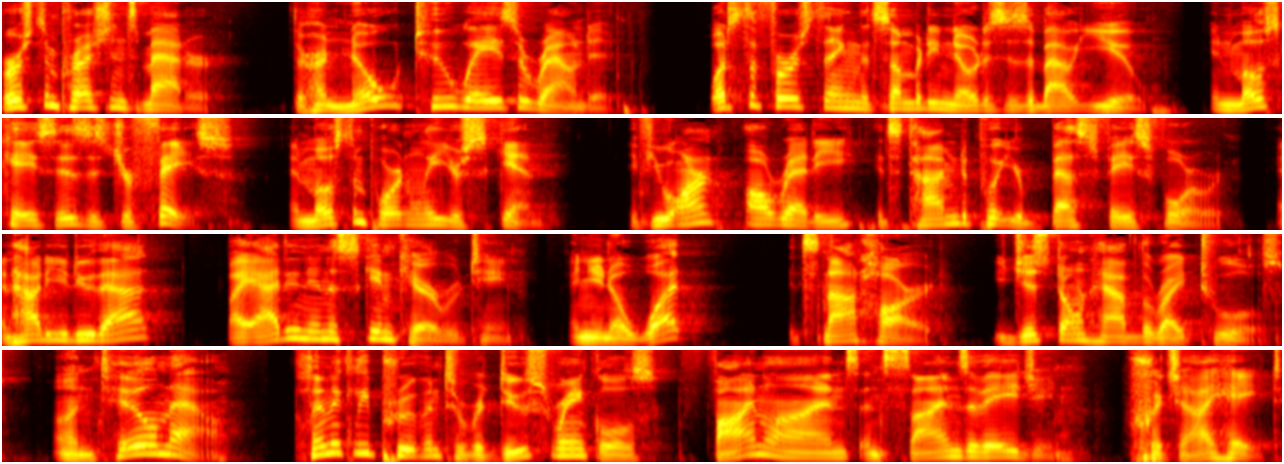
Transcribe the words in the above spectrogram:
First impressions matter. There are no two ways around it. What's the first thing that somebody notices about you? In most cases, it's your face, and most importantly, your skin. If you aren't already, it's time to put your best face forward. And how do you do that? By adding in a skincare routine. And you know what? It's not hard. You just don't have the right tools. Until now. Clinically proven to reduce wrinkles, fine lines, and signs of aging, which I hate.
